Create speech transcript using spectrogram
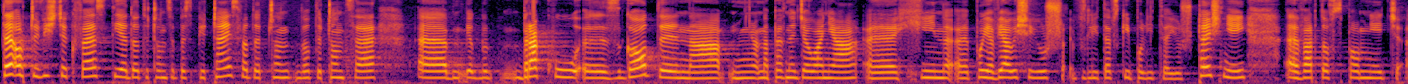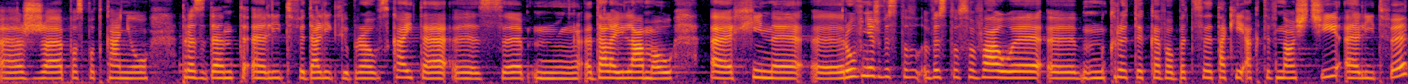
Te oczywiście kwestie dotyczące bezpieczeństwa, dotyczące jakby braku e, zgody na, na pewne działania e, Chin e, pojawiały się już w litewskiej polityce już wcześniej. Warto wspomnieć, że po spotkaniu prezydent Litwy Dali Grybauskaite z mm, Dalai Lamą Chiny również wystosowały krytykę wobec takiej aktywności Litwy.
